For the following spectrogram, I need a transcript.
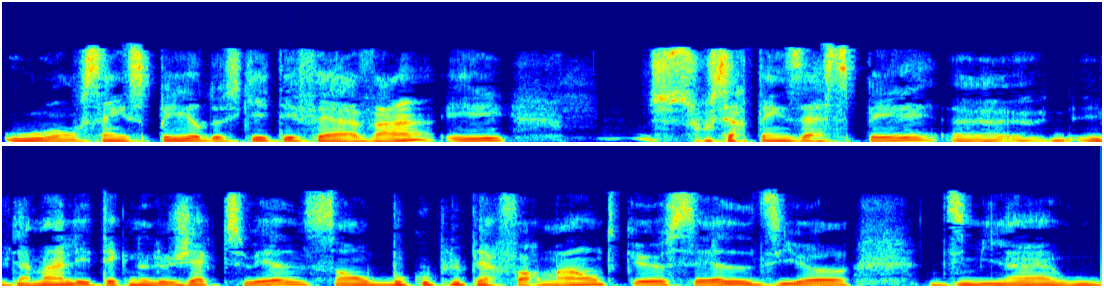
où on s'inspire de ce qui a été fait avant et sous certains aspects, euh, évidemment, les technologies actuelles sont beaucoup plus performantes que celles d'il y a 10 000 ans ou,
